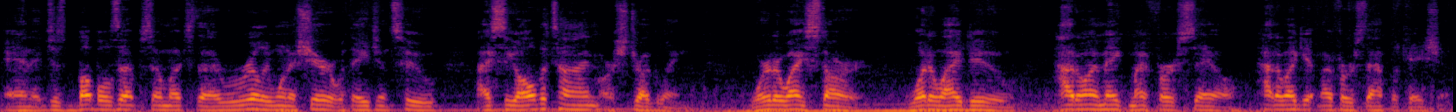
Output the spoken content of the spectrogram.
and it just bubbles up so much that I really want to share it with agents who I see all the time are struggling. Where do I start? What do I do? How do I make my first sale? How do I get my first application?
